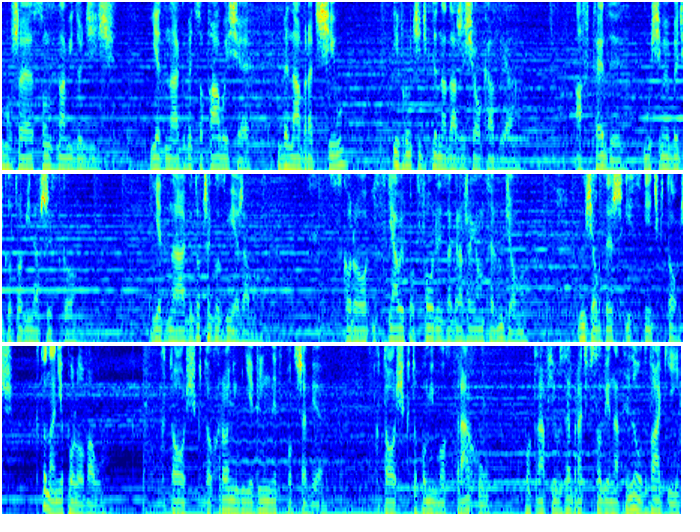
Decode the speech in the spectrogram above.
może są z nami do dziś, jednak wycofały się, by nabrać sił i wrócić, gdy nadarzy się okazja. A wtedy musimy być gotowi na wszystko. Jednak do czego zmierzam? Skoro istniały potwory zagrażające ludziom, musiał też istnieć ktoś, kto na nie polował. Ktoś, kto chronił niewinny w potrzebie. Ktoś, kto pomimo strachu potrafił zebrać w sobie na tyle odwagi,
